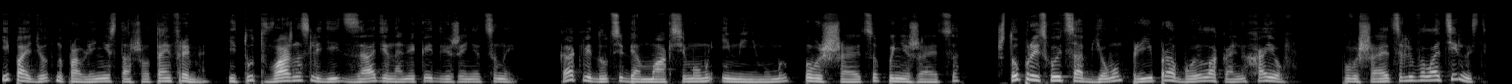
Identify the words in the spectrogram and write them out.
и пойдет в направлении старшего таймфрейма. И тут важно следить за динамикой движения цены. Как ведут себя максимумы и минимумы, повышаются, понижаются. Что происходит с объемом при пробое локальных хаев? Повышается ли волатильность?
